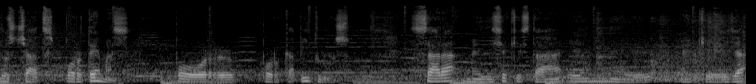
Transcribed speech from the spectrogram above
los chats por temas, por, por capítulos. Sara me dice que está en, eh, que ella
